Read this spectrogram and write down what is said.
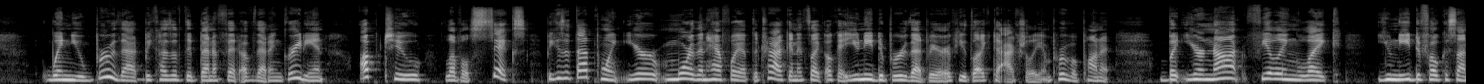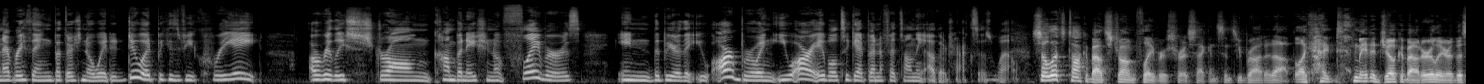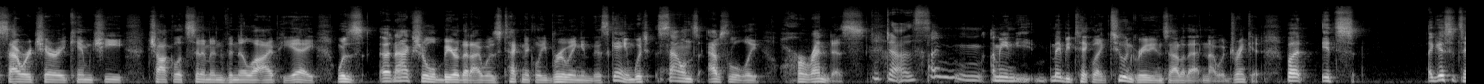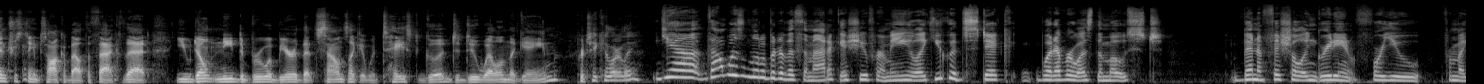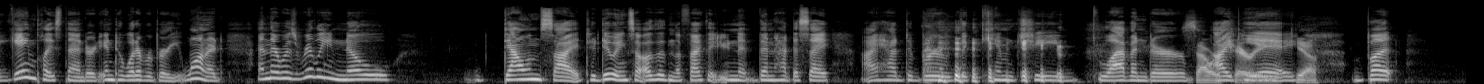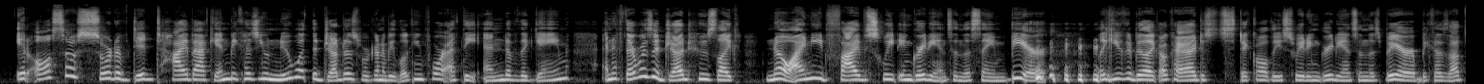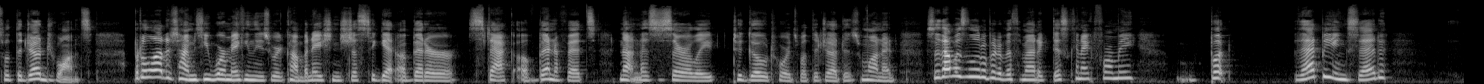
when you brew that because of the benefit of that ingredient up to level six because at that point you're more than halfway up the track and it's like okay you need to brew that beer if you'd like to actually improve upon it but you're not feeling like you need to focus on everything but there's no way to do it because if you create a really strong combination of flavors in the beer that you are brewing you are able to get benefits on the other tracks as well So let's talk about strong flavors for a second since you brought it up. Like I made a joke about earlier, the sour cherry kimchi chocolate cinnamon vanilla IPA was an actual beer that I was technically brewing in this game, which sounds absolutely horrendous. it does I mean, maybe take like two ingredients out of that and I would drink it. But it's, I guess it's interesting to talk about the fact that you don't need to brew a beer that sounds like it would taste good to do well in the game, particularly. Yeah, that was a little bit of a thematic issue for me. Like you could stick whatever was the most beneficial ingredient for you from a gameplay standard into whatever beer you wanted, and there was really no downside to doing so other than the fact that you then had to say I had to brew the kimchi lavender Sour IPA. cherry. Yeah. But it also sort of did tie back in because you knew what the judges were going to be looking for at the end of the game. And if there was a judge who's like, no, I need five sweet ingredients in the same beer, like you could be like, okay, I just stick all these sweet ingredients in this beer because that's what the judge wants. But a lot of times you were making these weird combinations just to get a better stack of benefits, not necessarily to go towards what the judges wanted. So that was a little bit of a thematic disconnect for me. But that being said,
